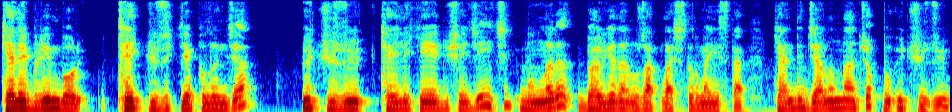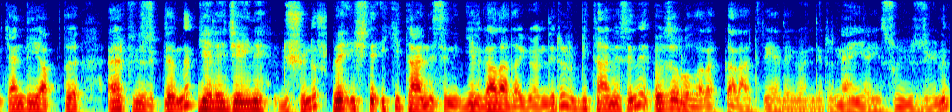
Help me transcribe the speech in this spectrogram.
Celebrimbor tek yüzük yapılınca üç yüzük tehlikeye düşeceği için bunları bölgeden uzaklaştırmayı ister. Kendi canından çok bu üç yüzüğün kendi yaptığı elf yüzüklerinin geleceğini düşünür ve işte iki tanesini Gilgalad'a gönderir. Bir tanesini özel olarak Galadriel'e gönderir. Nenya'yı su yüzüğünü.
